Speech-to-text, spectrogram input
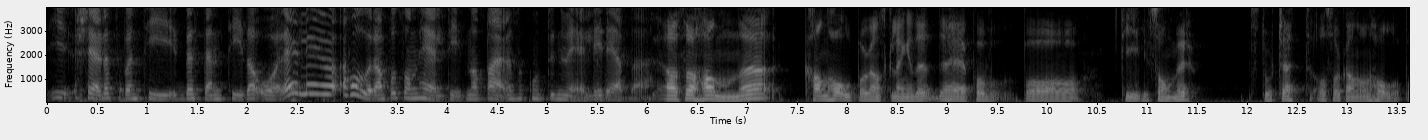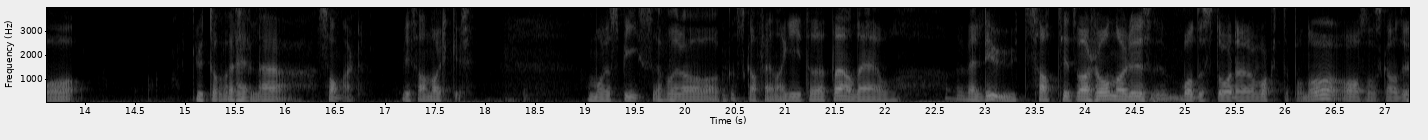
Skjer dette på en tid, bestemt tid av året, eller holder han på sånn hele tiden at det er en sånn kontinuerlig rede? Altså, Hanne kan holde på ganske lenge. Det, det er på, på tidlig sommer, stort sett. Og så kan han holde på utover hele sommeren, hvis han orker. Han må jo spise for å skaffe energi til dette, og det er jo veldig utsatt situasjon når du både står der og vokter på noe, og så skal du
